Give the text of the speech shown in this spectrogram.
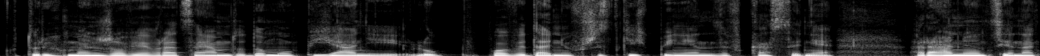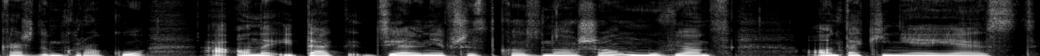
których mężowie wracają do domu pijani lub po wydaniu wszystkich pieniędzy w kasynie, raniąc je na każdym kroku, a one i tak dzielnie wszystko znoszą, mówiąc: On taki nie jest,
